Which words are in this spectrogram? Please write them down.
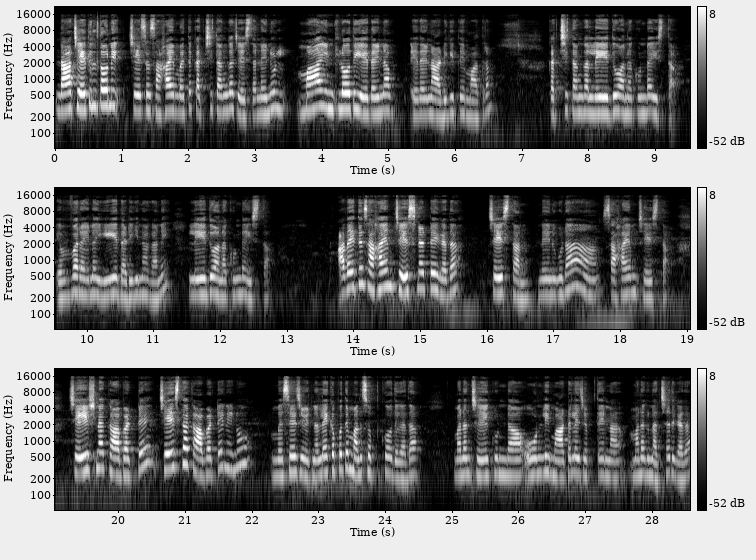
నా చేతులతోని చేసే సహాయం అయితే ఖచ్చితంగా చేస్తాను నేను మా ఇంట్లోది ఏదైనా ఏదైనా అడిగితే మాత్రం ఖచ్చితంగా లేదు అనకుండా ఇస్తా. ఎవరైనా ఏది అడిగినా కానీ లేదు అనకుండా ఇస్తా. అదైతే సహాయం చేసినట్టే కదా చేస్తాను. నేను కూడా సహాయం చేస్తా. చేసిన కాబట్టే చేస్తా కాబట్టే నేను మెసేజ్ పెట్టిన. లేకపోతే మనసు ఒప్పుకోదు కదా. మనం చేయకుండా ఓన్లీ మాటలే చెప్తే నా మనకు నచ్చదు కదా.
